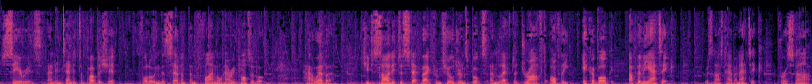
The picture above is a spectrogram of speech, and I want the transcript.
series and intended to publish it following the seventh and final Harry Potter book. However, she decided to step back from children's books and left a draft of the Ickabog up in the attic. It was nice to have an attic for a start.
